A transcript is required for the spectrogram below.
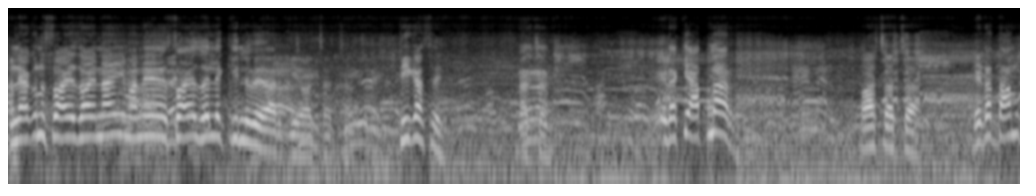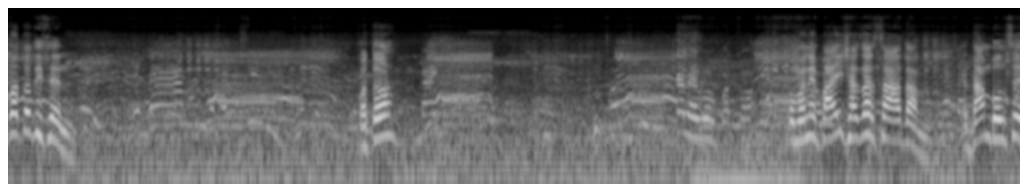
মানে এখনও চয়েস হয় নাই মানে চয়েস হইলে কিনবে আর কি আচ্ছা আচ্ছা। ঠিক আছে। আচ্ছা। এটা কি আপনার? আচ্ছা আচ্ছা। এটার দাম কত দিছেন? কত? ও মানে বাইশ হাজার চা দাম। দাম বলছে?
